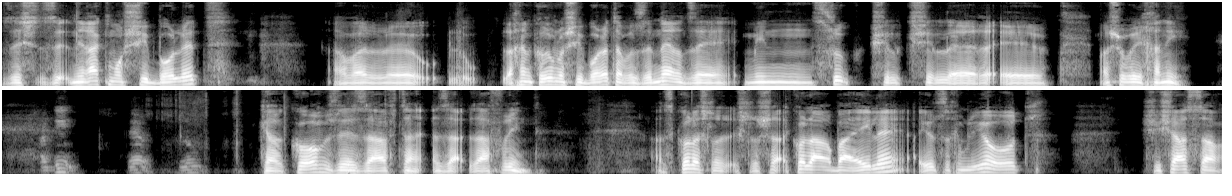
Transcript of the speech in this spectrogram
זה, זה נראה כמו שיבולת, אבל לכן קוראים לו שיבולת, אבל זה נרד, זה מין סוג של, של אה, אה, משהו ריחני. קרקום זה זעפרין. אז כל, השלושה, כל הארבעה האלה היו צריכים להיות 16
